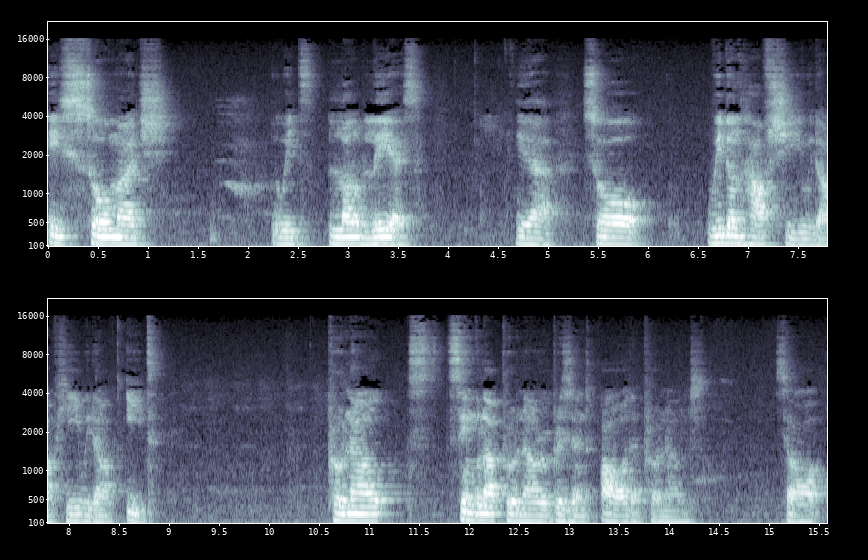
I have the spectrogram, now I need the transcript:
is so much with a lot of layers. Yeah, so we don't have she, we don't have he, we don't have it. Pronoun, singular pronoun represent all the pronouns. So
